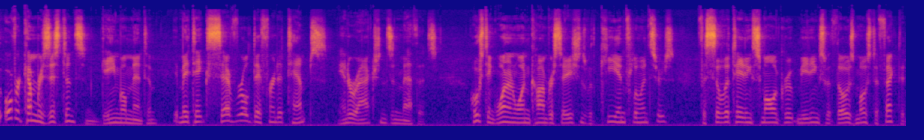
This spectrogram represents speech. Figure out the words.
To overcome resistance and gain momentum, it may take several different attempts, interactions, and methods. Hosting one on one conversations with key influencers, facilitating small group meetings with those most affected,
